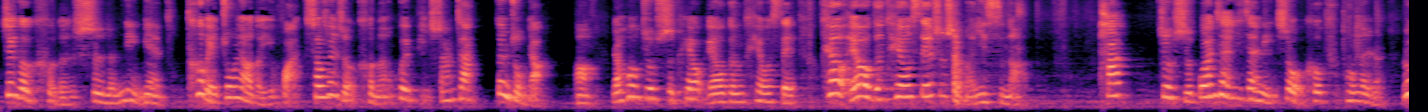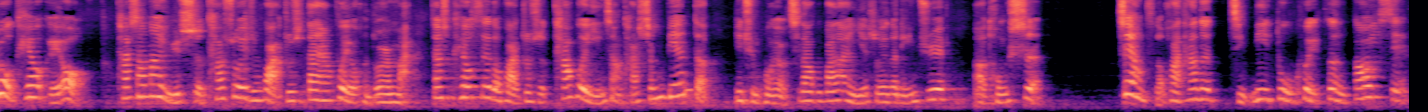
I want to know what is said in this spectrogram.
这个可能是人里面特别重要的一环，消费者可能会比商家更重要啊。然后就是 KOL 跟 KOC，KOL 跟 KOC 是什么意思呢？它。就是关键意见领袖和普通的人。如果 KOL，它相当于是他说一句话，就是大家会有很多人买；但是 KOC 的话，就是他会影响他身边的一群朋友，七大姑八大姨，所有的邻居啊、同事。这样子的话，它的紧密度会更高一些。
